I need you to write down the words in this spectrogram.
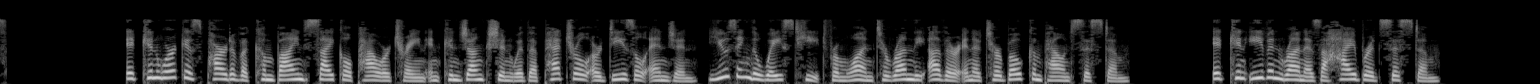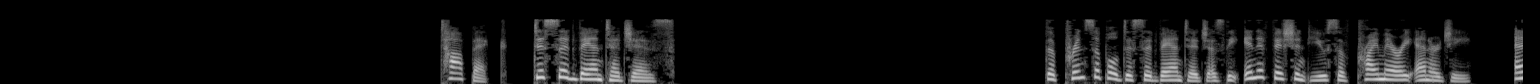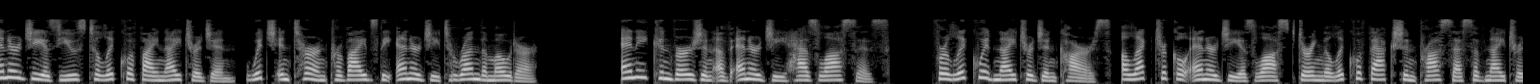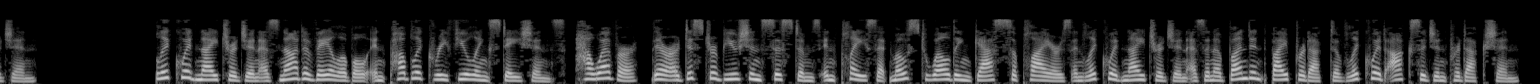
It can work as part of a combined cycle powertrain in conjunction with a petrol or diesel engine, using the waste heat from one to run the other in a turbocompound system. It can even run as a hybrid system. Topic: Disadvantages The principal disadvantage is the inefficient use of primary energy, Energy is used to liquefy nitrogen, which in turn provides the energy to run the motor. Any conversion of energy has losses. For liquid nitrogen cars, electrical energy is lost during the liquefaction process of nitrogen. Liquid nitrogen is not available in public refueling stations, however, there are distribution systems in place at most welding gas suppliers and liquid nitrogen is an abundant byproduct of liquid oxygen production.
